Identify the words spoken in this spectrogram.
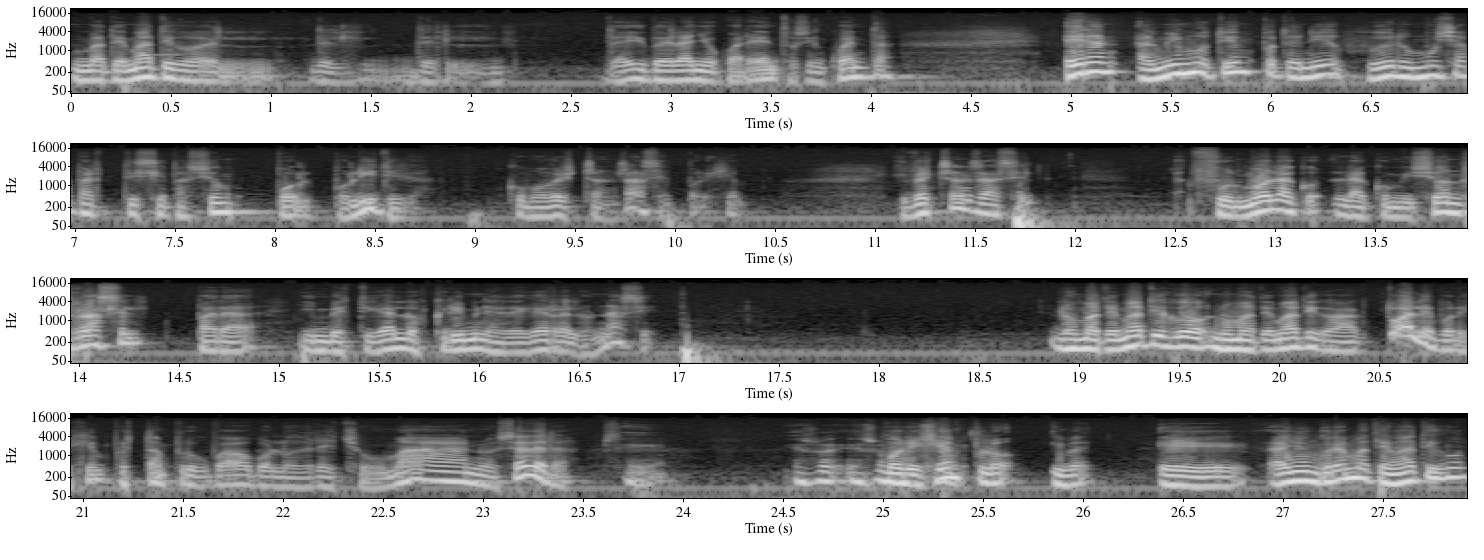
matemáticos del, del, del, del año 40 o 50 eran al mismo tiempo tuvieron mucha participación política, como Bertrand Russell, por ejemplo. Y Bertrand Russell formó la, comisión Russell para investigar los crímenes de guerra de los nazis. Los matemáticos, los matemáticos actuales, por ejemplo, están preocupados por los derechos humanos, etcétera. Sí. Eso, eso por ejemplo, eh, hay un gran matemático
